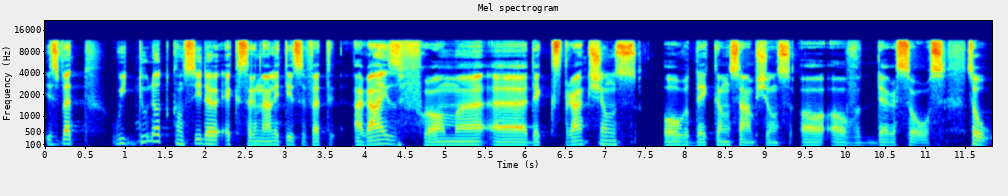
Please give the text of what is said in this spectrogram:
is that we do not consider externalities that arise from uh, uh, the extractions or the consumptions of, of, the resource. So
